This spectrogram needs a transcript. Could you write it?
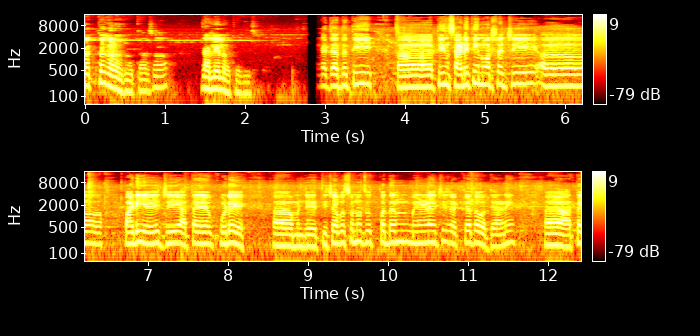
रक्त गळत होतं. असं झालेलं होतं तिचं. त्यात ती तीन साडेतीन वर्षाची पाडी आहे जी आता या पुढे म्हणजे तिच्यापासूनच उत्पादन मिळण्याची शक्यता होते. आणि आता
